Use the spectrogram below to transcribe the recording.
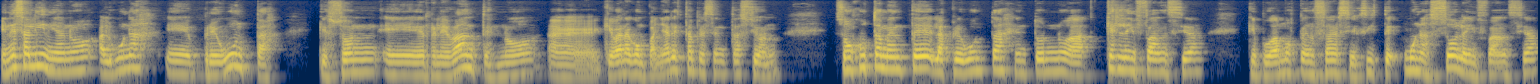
en esa línea, ¿no? algunas eh, preguntas que son eh, relevantes, ¿no? Eh, que van a acompañar esta presentación, son justamente las preguntas en torno a qué es la infancia, que podamos pensar si existe una sola infancia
